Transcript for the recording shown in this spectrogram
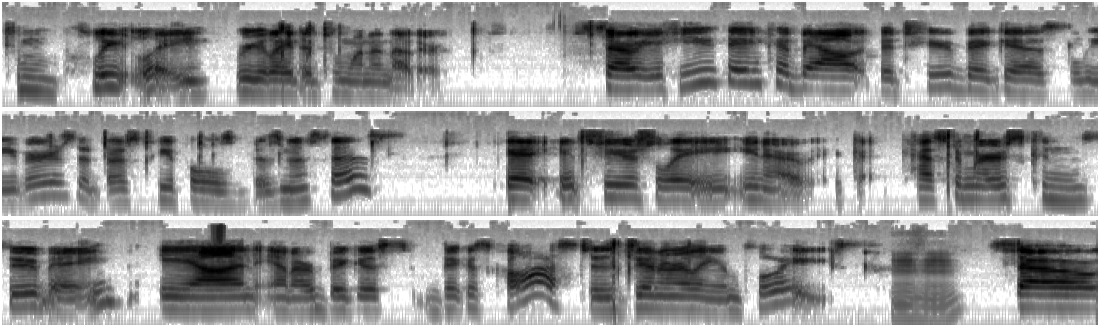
completely related to one another. So if you think about the two biggest levers of most people's businesses, it, it's usually you know customers consuming and and our biggest biggest cost is generally employees. Mm-hmm. so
